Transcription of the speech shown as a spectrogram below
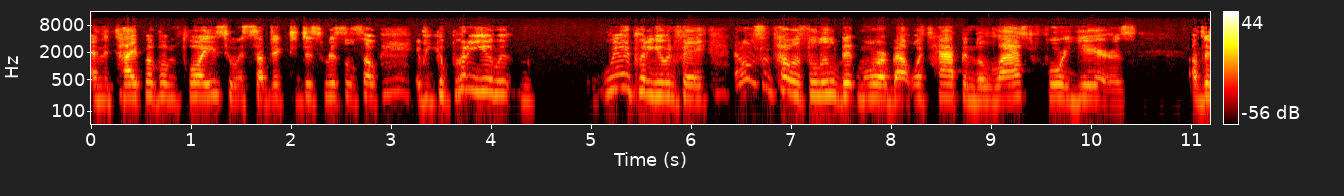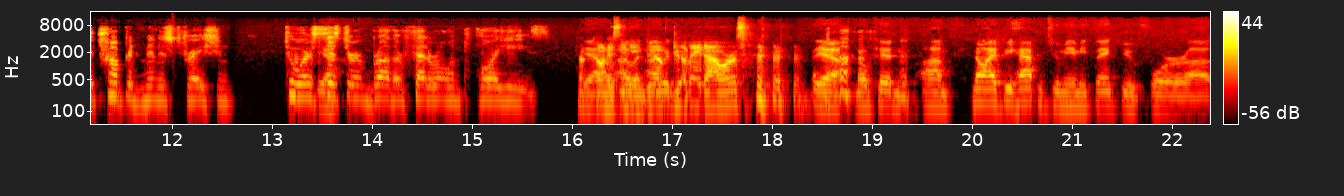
and the type of employees who are subject to dismissal. So if you could put a human, really put a human face and also tell us a little bit more about what's happened the last four years of the Trump administration to our yeah. sister and brother federal employees. Yeah, Tony, I would, do, you, would, do you have eight hours? yeah, no kidding. Um, no, I'd be happy to, Mimi. Thank you for uh,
